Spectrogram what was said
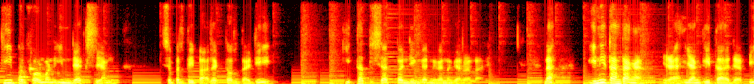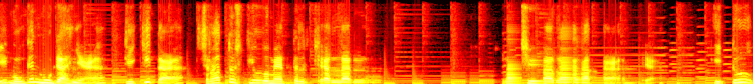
key performance index yang seperti Pak Rektor tadi kita bisa bandingkan dengan negara lain. Nah, ini tantangan ya yang kita hadapi. Mungkin mudahnya di kita 100 km jalan nasional rata ya itu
